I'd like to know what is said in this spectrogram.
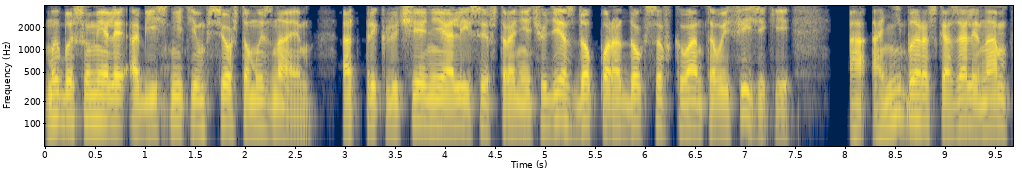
Мы бы сумели объяснить им все, что мы знаем, от приключений Алисы в «Стране чудес» до парадоксов квантовой физики, а они бы рассказали нам,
